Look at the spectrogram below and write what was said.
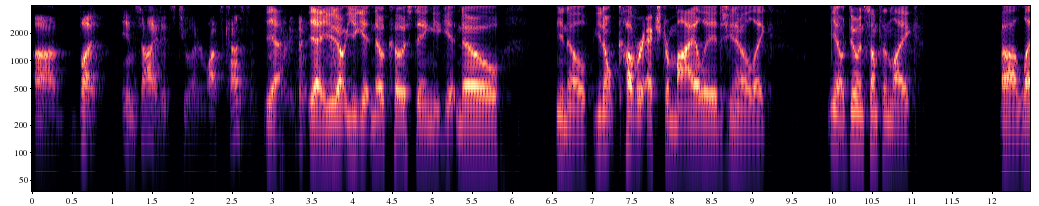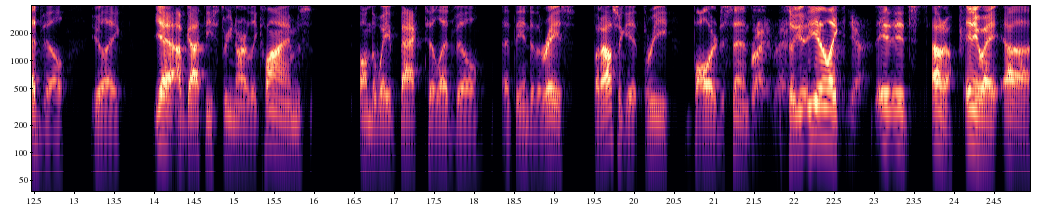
Uh, but inside, it's two hundred watts constant. For yeah, 30 minutes. yeah. You don't you get no coasting. You get no, you know, you don't cover extra mileage. You know, like, you know, doing something like uh, Leadville. You're like, yeah, I've got these three gnarly climbs on the way back to Leadville at the end of the race, but I also get three baller descents. Right, right. So you you know like Yeah. it, it's I don't know. Anyway, uh,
